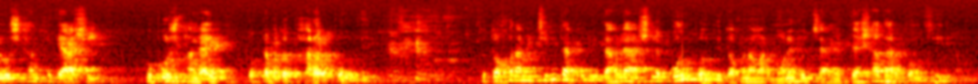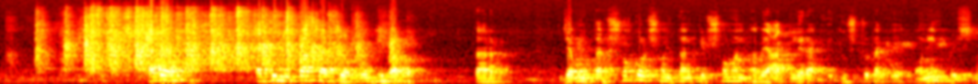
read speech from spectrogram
অনুষ্ঠান থেকে আসি উপোস ভাঙাই, লোকটা বোধ ভারতপন্থী তো তখন আমি চিন্তা করি, তাহলে আসলে কোন পন্থী? তখন আমার মনে হচ্ছে আমি পেশাদার পন্থী। এবং একজন উপাচার্য, অভিভাবক, তার যেমন তার সকল সন্তানকে সমানভাবে আগলে রাখে, দুষ্টটাকে অনেক বেশি,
